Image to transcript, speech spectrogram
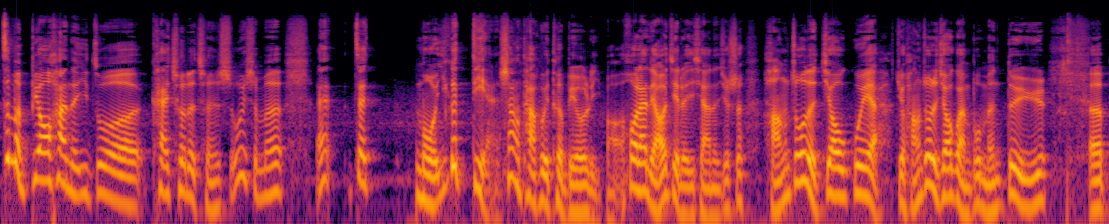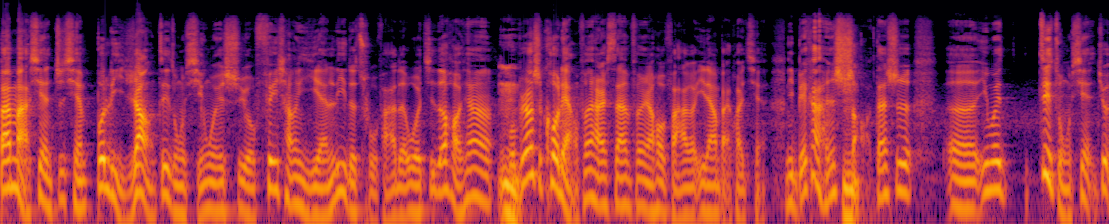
这么彪悍的一座开车的城市，为什么哎在某一个点上他会特别有礼貌？后来了解了一下呢，就是杭州的交规啊，就杭州的交管部门对于呃斑马线之前不礼让这种行为是有非常严厉的处罚的。我记得好像嗯我不知道是扣两分还是三分，然后罚个一两百块钱。你别看很少，但是呃，因为这种线就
